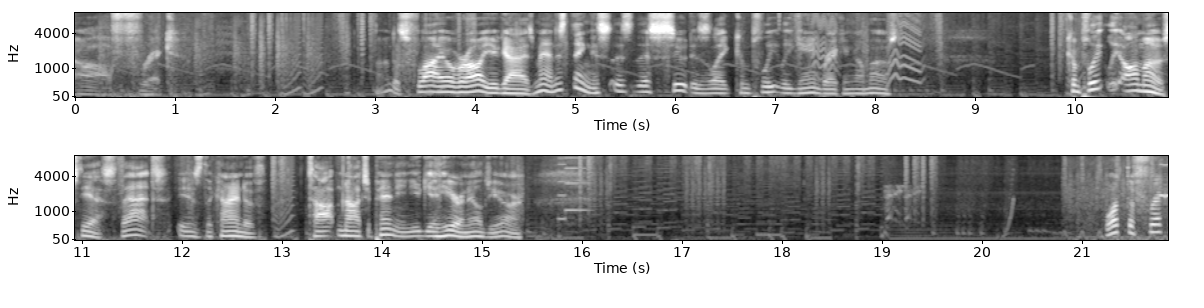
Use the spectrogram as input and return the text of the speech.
Oh, frick. I'll just fly over all you guys. Man, this thing is this this suit is like completely game breaking almost. Completely almost, yes. That is the kind of top notch opinion you get here in LGR. What the frick?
